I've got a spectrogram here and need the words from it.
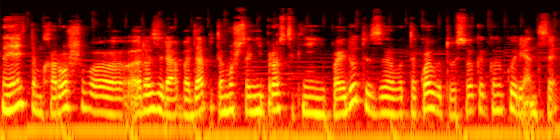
нанять там хорошего разряба, да, потому что они просто к ней не пойдут из-за вот такой вот высокой конкуренции.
